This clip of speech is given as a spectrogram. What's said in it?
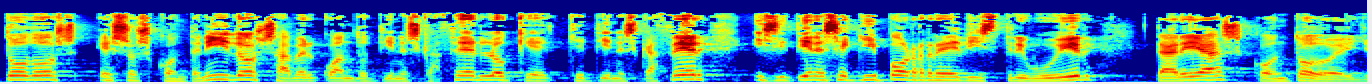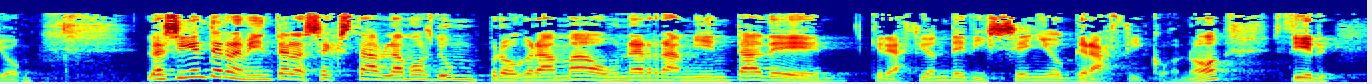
todos esos contenidos, saber cuándo tienes que hacerlo, qué, qué tienes que hacer y si tienes equipo, redistribuir tareas con todo ello. La siguiente herramienta, la sexta, hablamos de un programa o una herramienta de creación de diseño gráfico, ¿no? Es decir,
